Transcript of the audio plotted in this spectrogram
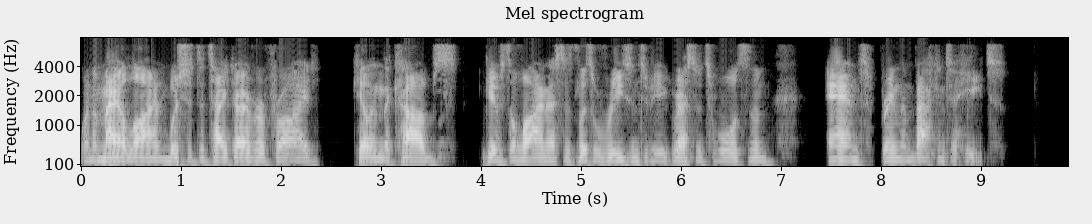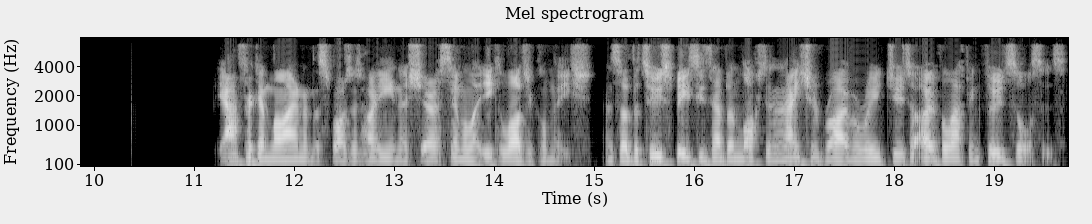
When a male lion wishes to take over a pride, killing the cubs gives the lionesses little reason to be aggressive towards them and bring them back into heat. The African lion and the spotted hyena share a similar ecological niche, and so the two species have been locked in an ancient rivalry due to overlapping food sources.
